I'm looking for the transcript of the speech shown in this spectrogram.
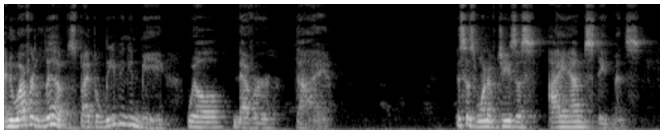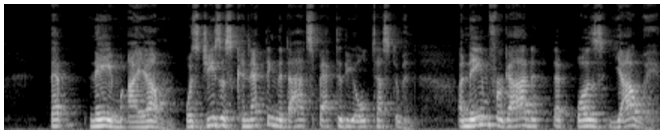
and whoever lives by believing in me will never die. This is one of Jesus' I am statements. That name, I am, was Jesus connecting the dots back to the Old Testament, a name for God that was Yahweh.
